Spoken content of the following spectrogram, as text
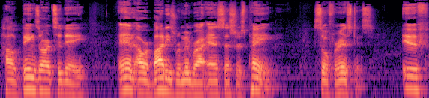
how things are today and our bodies remember our ancestors' pain. So, for instance, if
